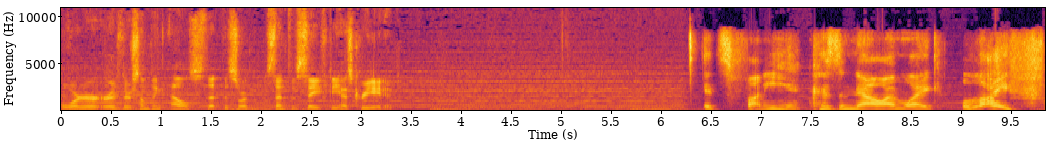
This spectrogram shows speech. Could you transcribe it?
order, or is there something else that this sort of sense of safety has created? It's funny because now I'm like life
